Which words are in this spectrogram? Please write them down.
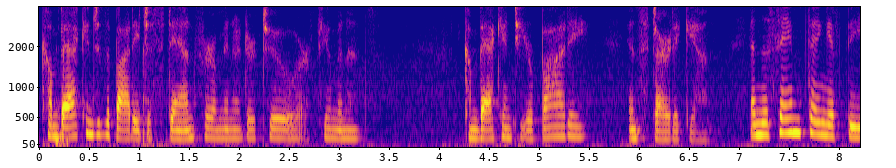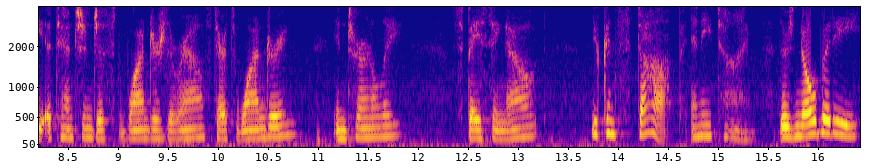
Come back into the body, just stand for a minute or two or a few minutes. Come back into your body and start again. And the same thing if the attention just wanders around, starts wandering internally, spacing out, you can stop anytime. There's nobody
